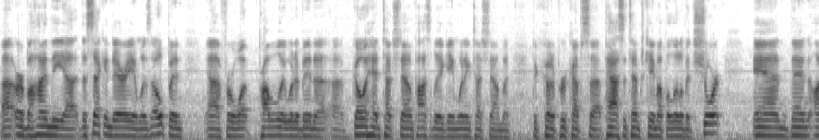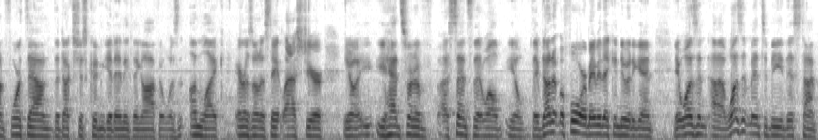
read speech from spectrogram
uh, or behind the uh, the secondary and was open uh, for what probably would have been a, a, go-ahead touchdown, possibly a game-winning touchdown. But Dakota Prukop's uh, pass attempt came up a little bit short, and then on fourth down, the Ducks just couldn't get anything off. It was unlike Arizona State last year. You know, you, had sort of a sense that well, you know, they've done it before, maybe they can do it again. It wasn't uh, wasn't meant to be this time.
